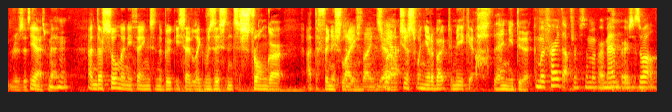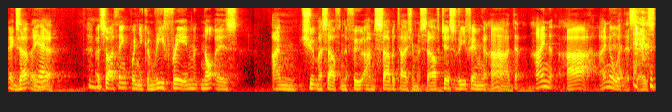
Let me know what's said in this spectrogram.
resistance Yeah. met. And there's so many things in the book. He said like resistance is stronger at the finish line, finish line, as yeah. well. Just when you're about to make it, ah, then you do it. And we've heard that from some of our members as well. Exactly. Yeah. Yeah. So I think when you can reframe, not as I'm shooting myself in the foot, I'm sabotaging myself, just reframing it. Ah, th- I kn- ah, I know what this is.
